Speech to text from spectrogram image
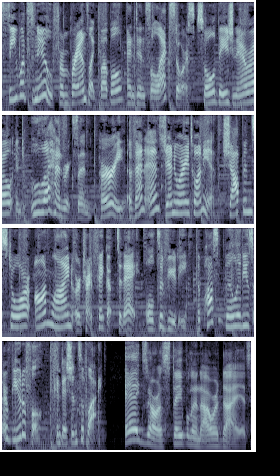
see what's new from brands like Bubble and in select stores, Sol de Janeiro and Ole Henriksen. Hurry, event ends January 20th. Shop in store, online, or try pickup today. Ulta Beauty, the possibilities are beautiful. Conditions apply. Eggs are a staple in our diets,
